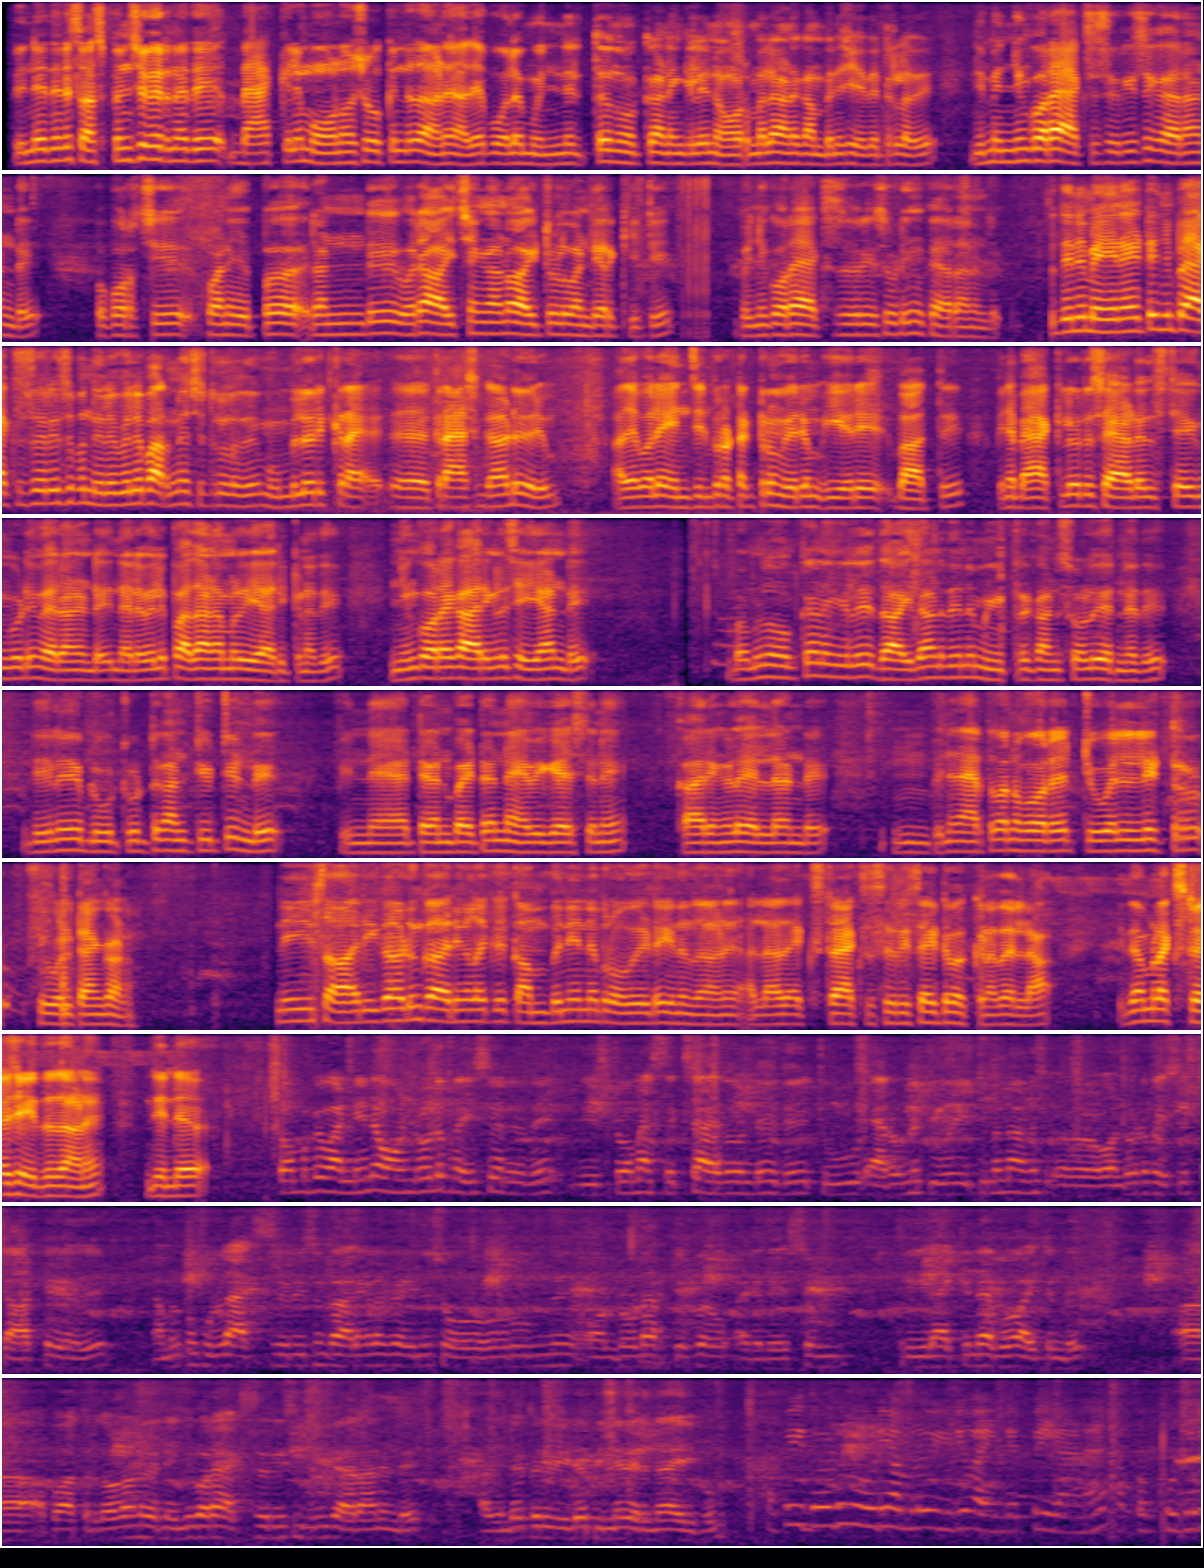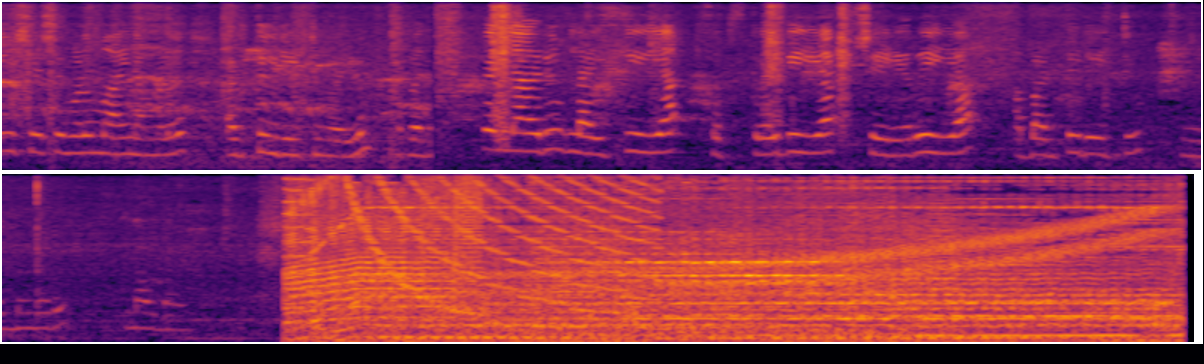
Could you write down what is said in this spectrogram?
പിന്നെ ഇതിന്റെ സസ്പെൻഷൻ വരുന്നത് ബാക്കിൽ മോണോ ഷോക്കിന്റെതാണ് അതേപോലെ മുന്നിലത്തെ നോക്കുകയാണെങ്കിൽ നോർമലാണ് കമ്പനി ചെയ്തിട്ടുള്ളത്. ഇതിന് ഇനിയും കുറേ ആക്സസറീസ് കയറാനുണ്ട്. ഇപ്പോൾ കുറച്ച് പണി ഇപ്പോൾ രണ്ട് ഒരാഴ്ച എങ്ങാണോ ആയിട്ടുള്ളൂ വണ്ടി ഇറക്കിയിട്ട്. അപ്പോൾ ഇനി കുറേ ആക്സസറീസ് കൂടി കയറാനുണ്ട്. ഇതിന് മെയിനായിട്ട് ഇനിയിപ്പോൾ ആക്സസറീസ് ഇപ്പോൾ നിലവിൽ പറഞ്ഞു വെച്ചിട്ടുള്ളത് മുമ്പിൽ ഒരു ക്രാഷ് ഗാർഡ് വരും. അതേപോലെ എൻജിൻ പ്രൊട്ടക്ടറും വരും ഈ ഒരു ഭാഗത്ത്. പിന്നെ ബാക്കിലൊരു സാഡൽ സ്റ്റേയും കൂടിയും വരാനുണ്ട്. നിലവിൽ ഇപ്പോൾ അതാണ് നമ്മൾ വിചാരിക്കുന്നത് ഇനിയും കുറേ കാര്യങ്ങൾ ചെയ്യാണ്ട് അപ്പോൾ നമ്മൾ നോക്കുകയാണെങ്കിൽ ഇതാ ഇതാണ് ഇതിന്റെ മീറ്റർ കൺസോൾ വരുന്നത്. ഇതിൽ ബ്ലൂടൂത്ത് കണക്ടിവിറ്റി ഉണ്ട്. പിന്നെ ടേൺ ബൈ ടേൺ നാവിഗേഷന് കാര്യങ്ങൾ എല്ലാം ഉണ്ട്. പിന്നെ നേരത്തെ പറഞ്ഞ പോലെ ട്വൽവ് ലിറ്റർ ഫ്യൂവൽ ടാങ്കാണ് ഈ സാരി കാർഡും കാര്യങ്ങളൊക്കെ കമ്പനി തന്നെ പ്രൊവൈഡ് ചെയ്യുന്നതാണ്. അല്ലാതെ എക്സ്ട്രാ ആക്സസറീസ് ആയിട്ട് വെക്കണതല്ല. ഇത് നമ്മൾ എക്സ്ട്രാ ചെയ്തതാണ്. ഇതിന്റെ നമുക്ക് വണ്ടിന്റെ ഓൺ റോഡ് പ്രൈസ് വരുന്നത് വിസ്റ്റോം എസ് എക്സ് ആയതുകൊണ്ട് ഇത് ടു അറൗണ്ട് ടു എയ്റ്റി എന്നാണ് ഓൺ റോഡ് പ്രൈസ് സ്റ്റാർട്ട് ചെയ്യുന്നത്. നമ്മളിപ്പോൾ ഫുൾ ആക്സസറീസും കാര്യങ്ങളൊക്കെ കഴിഞ്ഞ് ഷോറൂമിൽ ഓൺ റോഡ് ഇറക്കിയപ്പോൾ ഏകദേശം ത്രീ ലാക്കിന്റെ അബവ് ആയിട്ടുണ്ട്. അപ്പോൾ അത്രത്തോളമാണ് വരുന്നത്. ഇനി കുറേ ആക്സസറീസ് ഇനിയും കയറാനുണ്ട് അതിന്റെ ഒക്കെ ഒരു വീഡിയോ പിന്നെ വരുന്നതായിരിക്കും. അപ്പോൾ ഇതോടുകൂടി നമ്മൾ വീഡിയോ വൈൻഡപ്പ് ചെയ്യാണ്. അപ്പോൾ കൂടുതൽ വിശേഷങ്ങളുമായി നമ്മൾ അടുത്ത വീഡിയോയ്ക്ക് വരും. അപ്പൊ എല്ലാവരും ലൈക്ക് ചെയ്യുക സബ്സ്ക്രൈബ് ചെയ്യുക ഷെയർ ചെയ്യുക. അപ്പോൾ അടുത്ത വീഡിയോയ്ക്കും വീണ്ടും വരും. ബൈ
